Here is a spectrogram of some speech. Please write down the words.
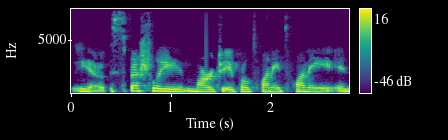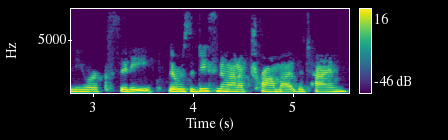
You know, especially March, April 2020 in New York City, there was a decent amount of trauma at the time,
